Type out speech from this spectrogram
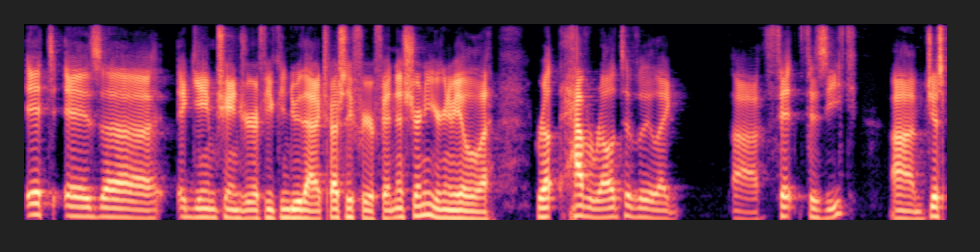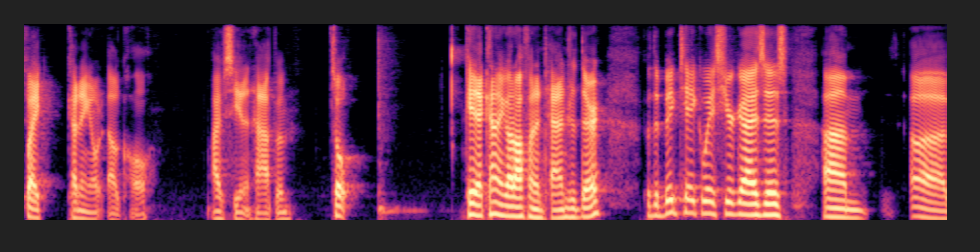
it is a, a game changer if you can do that, especially for your fitness journey. You're going to be able to re- have a relatively like uh, fit physique um, just by cutting out alcohol. I've seen it happen. So, okay, I kind of got off on a tangent there, but the big takeaways here, guys, is um, uh,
